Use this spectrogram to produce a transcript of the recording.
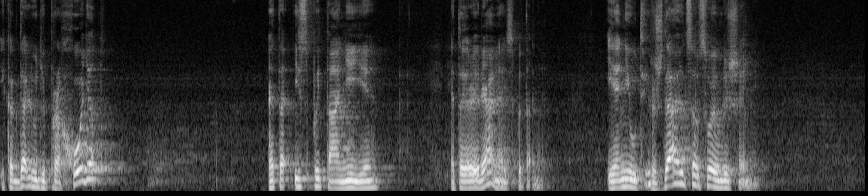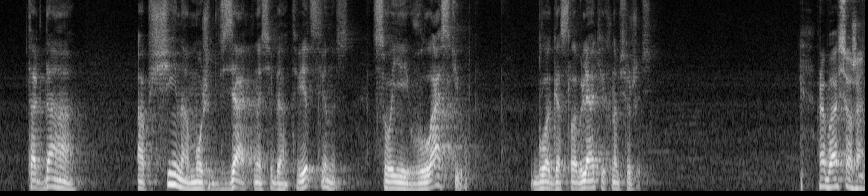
И когда люди проходят это испытание, это реальное испытание, и они утверждаются в своем решении, тогда община может взять на себя ответственность своей властью благословлять их на всю жизнь. Рэбе, а все же,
